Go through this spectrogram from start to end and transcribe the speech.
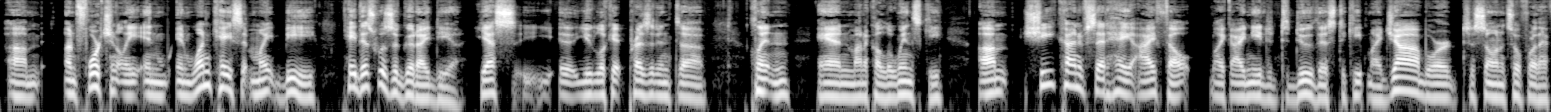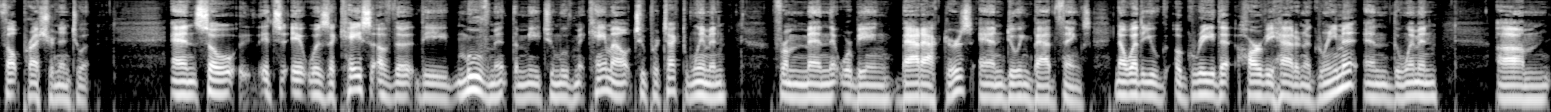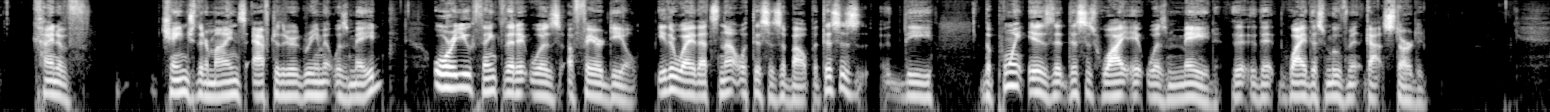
um, unfortunately, in in one case, it might be, hey, this was a good idea. Yes, uh, you look at President uh, Clinton and Monica Lewinsky. Um, she kind of said, hey, I felt like I needed to do this to keep my job, or to so on and so forth. I felt pressured into it. And so it's it was a case of the the movement, the Me Too movement, came out to protect women from men that were being bad actors and doing bad things. Now, whether you agree that Harvey had an agreement and the women um, kind of changed their minds after their agreement was made, or you think that it was a fair deal. Either way, that's not what this is about. But this is the the point is that this is why it was made, that, that why this movement got started.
